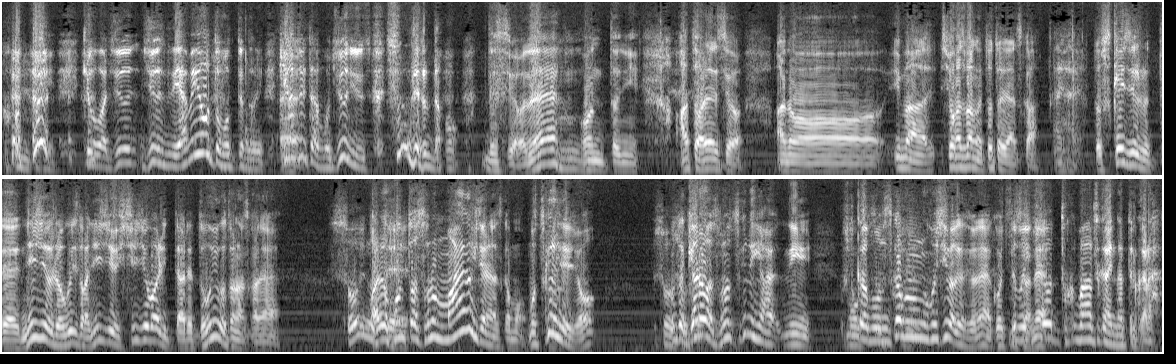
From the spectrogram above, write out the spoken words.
本当に。今日は 10, 10時でやめようと思ってるのに気が付いたらもう10時に住んでるんだもん。ですよね、うん。本当に。あとあれですよ。あのー今正月番組撮ってるじゃないですか。はいはい。とスケジュールって26時とか27時終わりってあれどういうことなんですかね？あそういうのってれ本当はその前の日じゃないですかもう。もう次の日でしょ？そうそうギャラはその次の日に二日分2日分欲しいわけですよね。こっちでも一応特番扱いになってるから。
